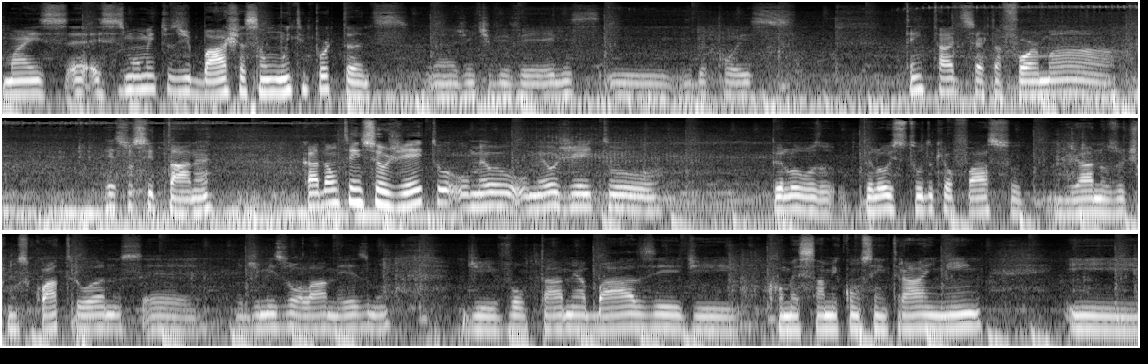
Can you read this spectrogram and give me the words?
Mas é, esses momentos de baixa são muito importantes, né? a gente viver eles e, e depois tentar de certa forma ressuscitar, né? Cada um tem seu jeito, o meu, o meu jeito pelo, pelo estudo que eu faço já nos últimos quatro anos, é, é de me isolar mesmo, de voltar à minha base, de começar a me concentrar em mim. E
